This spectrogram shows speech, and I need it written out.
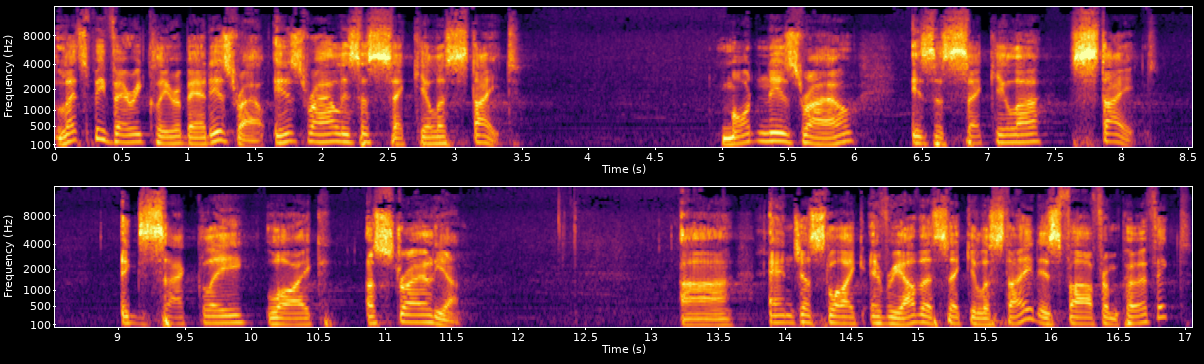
Let's be very clear about Israel. Israel is a secular state. Modern Israel is a secular state, exactly like Australia. Uh, and just like every other secular state is far from perfect,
